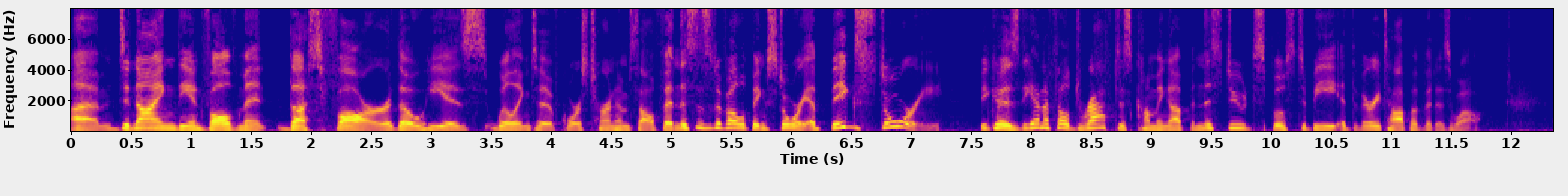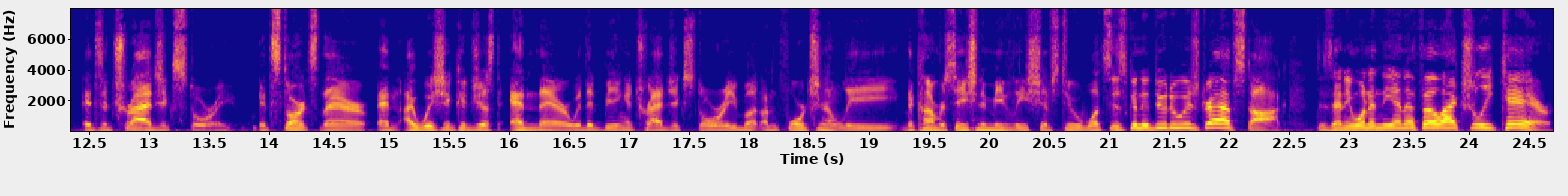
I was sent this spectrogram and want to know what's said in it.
um, denying the involvement thus far, though he is willing to, of course, turn himself in. This is a developing story, a big story, because the NFL draft is coming up, and this dude's supposed to be at the very top of it as well. It's a tragic story. It starts there, and I wish it could just end there with it being a tragic story, but unfortunately, the conversation immediately shifts to what's this going to do to his draft stock? Does anyone in the NFL actually care?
